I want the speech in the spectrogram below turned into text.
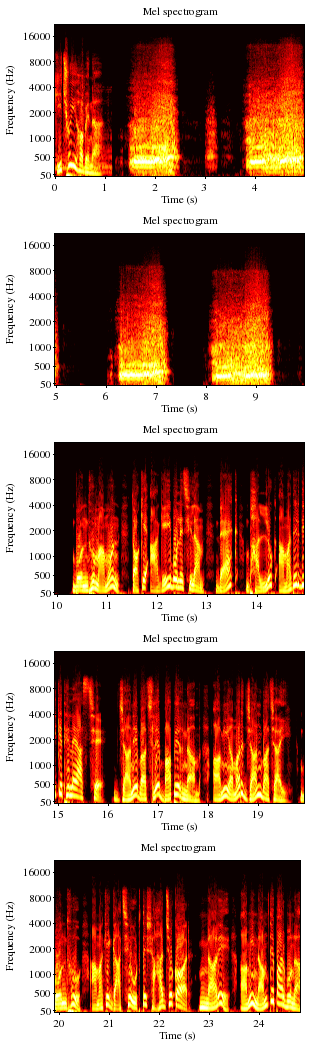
কিছুই হবে না। বন্ধু মামুন, তোকে আগেই বলেছিলাম, দেখ, ভাল্লুক আমাদের দিকে ঠেলে আসছে। জানে বাঁচলে বাপের নাম আমি আমার জান বাঁচাই। বন্ধু আমাকে গাছে উঠতে সাহায্য কর। না রে আমি নামতে পারব না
